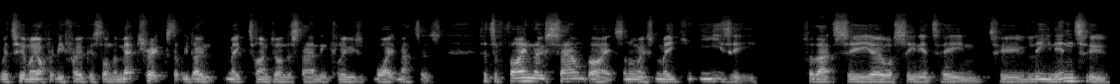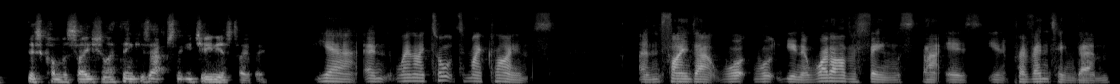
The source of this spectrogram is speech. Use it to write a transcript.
we're too myopically focused on the metrics that we don't make time to understand inclusion why it matters. So to find those sound bites and almost make it easy for that CEO or senior team to lean into this conversation, I think is absolutely genius, Toby. Yeah, and when I talk to my clients, and find out what, what you know what are the things that is you know preventing them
